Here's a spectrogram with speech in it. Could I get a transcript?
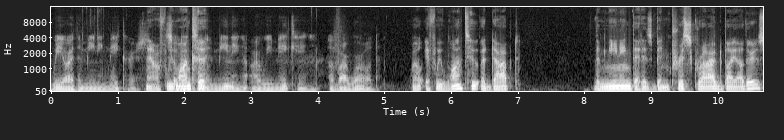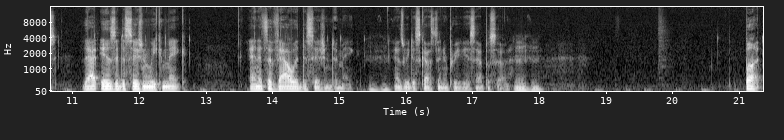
We are the meaning makers. Now, if we so want what kind to- of meaning are we making of our world? Well, if we want to adopt the meaning that has been prescribed by others, that is a decision we can make. And it's a valid decision to make, as we discussed in a previous episode. hmm But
